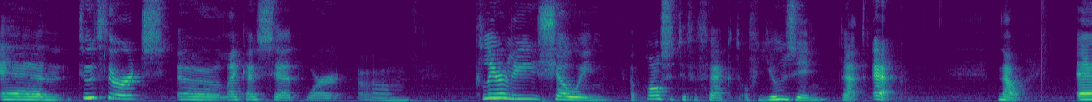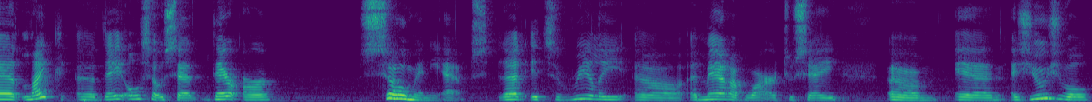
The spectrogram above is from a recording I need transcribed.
And two thirds, uh, like I said, were um, clearly showing a positive effect of using that app. Now, uh, like uh, they also said, there are so many apps that it's really uh, a meraboir to say. Um, and as usual,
